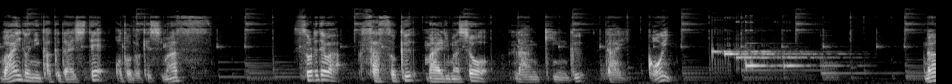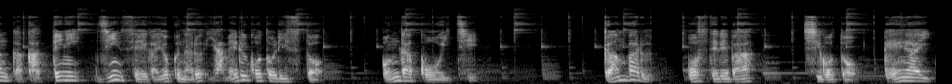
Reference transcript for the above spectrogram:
ワイドに拡大してお届けします。それでは早速参りましょう。ランキング第5位。なんか勝手に人生が良くなるやめることリスト。本田光一。頑張るを捨てれば仕事恋愛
